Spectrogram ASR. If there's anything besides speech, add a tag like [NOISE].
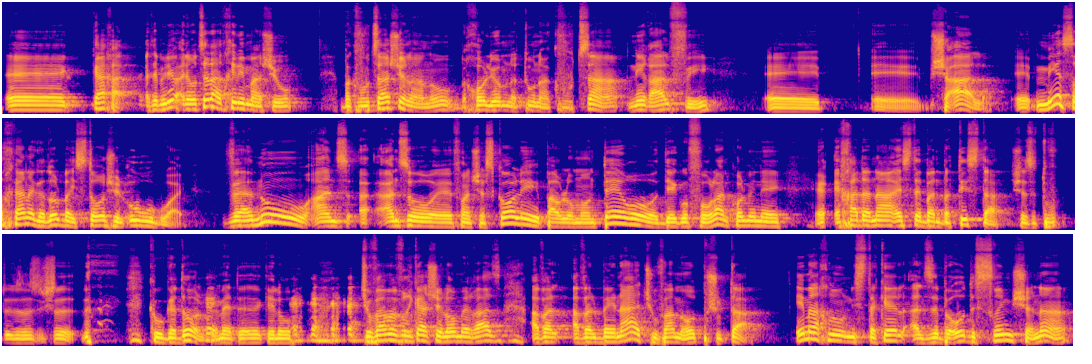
אה, ככה, אתם יודעים, אני רוצה להתחיל עם משהו. בקבוצה שלנו, בכל יום נתון הקבוצה, ניר אלפי שאל, מי השחקן הגדול בהיסטוריה של אורוגוואי? וענו אנזו אה, פרנצ'סקולי, פאולו מונטרו, דייגו פורלן, כל מיני, אחד ענה אסטבן בטיסטה, שזה, [LAUGHS] כי הוא גדול, באמת, אה, כאילו, תשובה מבריקה של עומר רז, אבל, אבל בעיניי התשובה מאוד פשוטה. אם אנחנו נסתכל על זה בעוד 20 שנה,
